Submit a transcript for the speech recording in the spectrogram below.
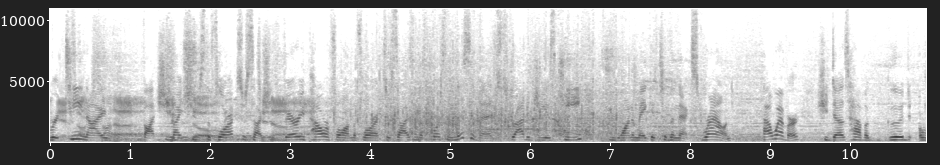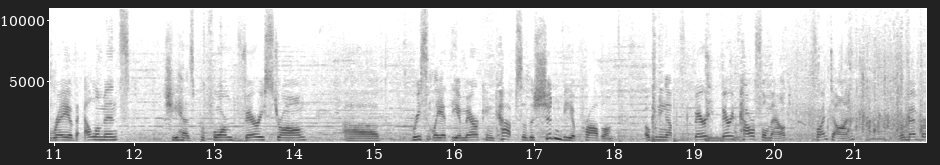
routine. I thought she might choose the floor exercise. She's very powerful on the floor exercise. And of course, in this event, strategy is key you want to make it to the next round. However, she does have a good array of elements. She has performed very strong uh, recently at the American Cup, so this shouldn't be a problem. Opening up very, very powerful mount, front on. Remember,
